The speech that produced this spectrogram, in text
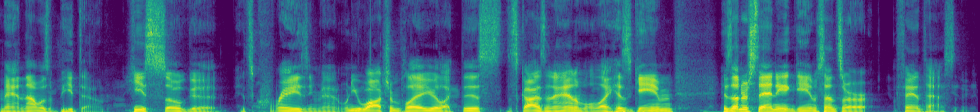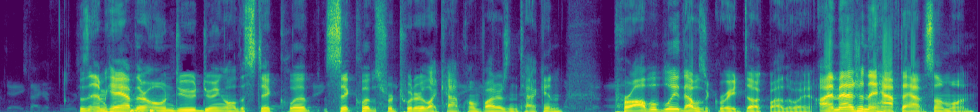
Man, that was a beatdown. He's so good. It's crazy, man. When you watch him play, you're like, this this guy's an animal. Like his game, his understanding and game sense are fantastic. Does MK have their own dude doing all the stick clip, sick clips for Twitter like Capcom Fighters and Tekken? Probably. That was a great duck, by the way. I imagine they have to have someone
